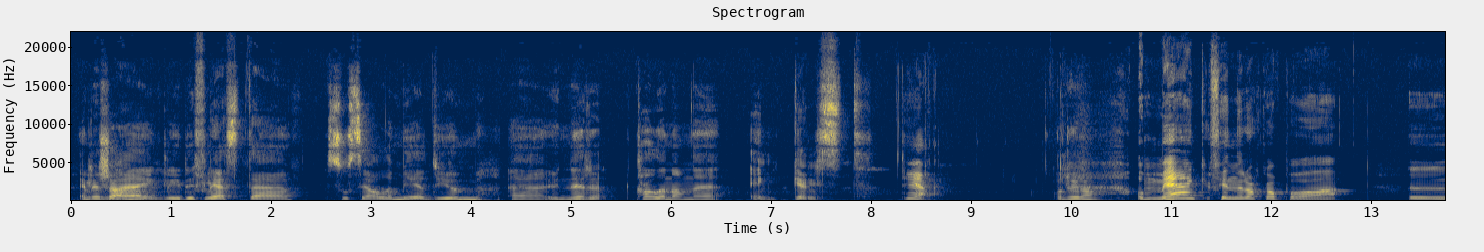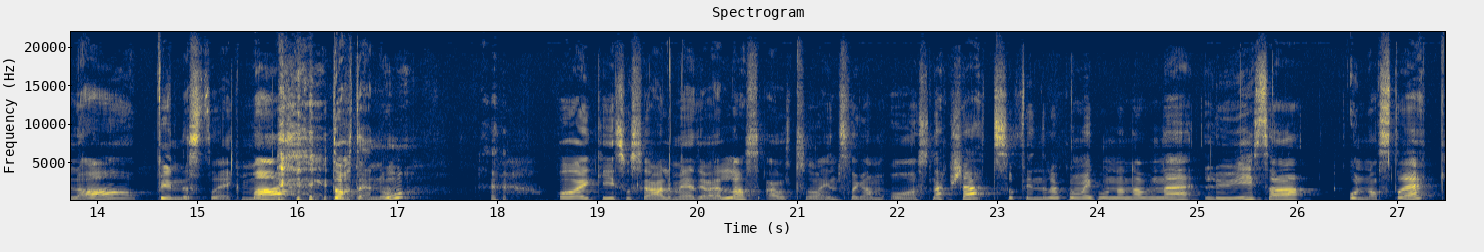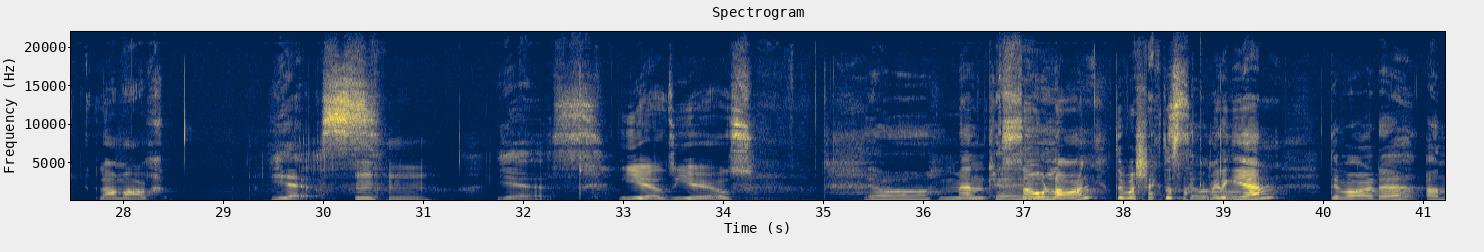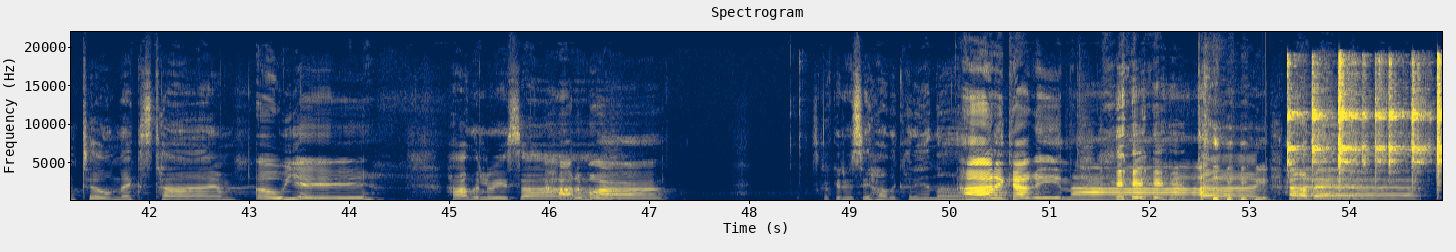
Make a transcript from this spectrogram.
Eller så er jeg egentlig i de fleste sosiale medium eh, under kallenavnet Enkelst. Ja. Og du, da? Og meg finner dere på la-mat.no. Og i sosiale medier ellers, altså Instagram og Snapchat, så finner dere meg under navnet Louisa understrek Lamar. Yes. Mhm. Yes. Yes, yes. Ja, Men okay. so long. Det var kjekt å snakke So med deg igjen. Det var det. Until next time. Oh yeah. Ha det, Louisa. Ha det bra. Skal ikke du si ha det, Karina? Ha det, Karina. Takk. Ha det.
